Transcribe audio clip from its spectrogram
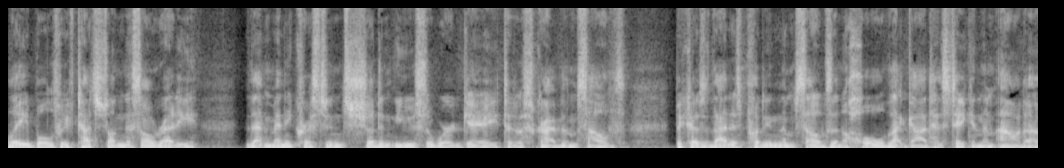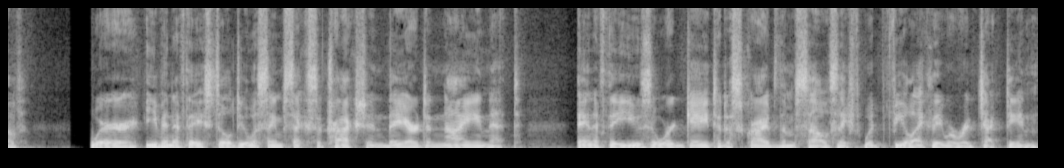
labels, we've touched on this already that many Christians shouldn't use the word gay to describe themselves because that is putting themselves in a hole that God has taken them out of. Where even if they still deal with same sex attraction, they are denying it. And if they use the word gay to describe themselves, they would feel like they were rejecting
